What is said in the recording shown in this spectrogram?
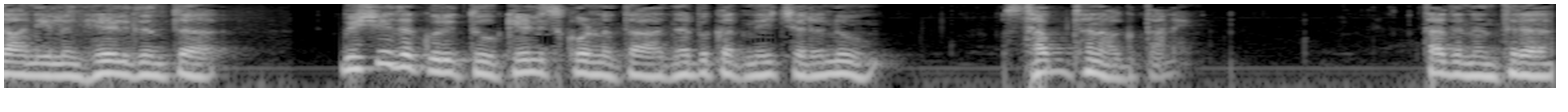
ದಾನಿಯಲನ್ ಹೇಳಿದಂತ ವಿಷಯದ ಕುರಿತು ಕೇಳಿಸಿಕೊಂಡಂತಹ ನಬಕದ್ ನೇಚರನ್ನು ಸ್ತಬ್ಧನಾಗುತ್ತಾನೆ. ತದನಂತರ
